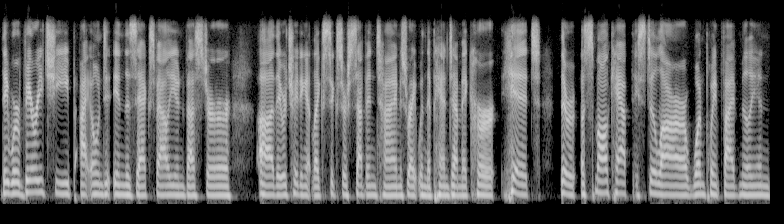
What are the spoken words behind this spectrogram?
They were very cheap. I owned it in the Zacks Value Investor. Uh, they were trading at like six or seven times right when the pandemic hit. They're a small cap. They still are 1.5 million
